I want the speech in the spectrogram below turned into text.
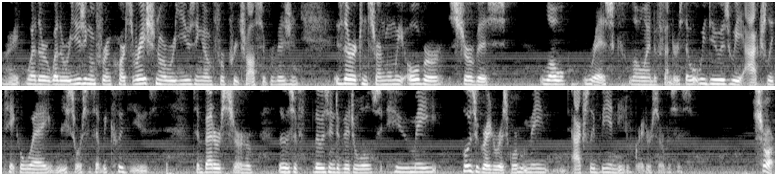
right? Whether whether we're using them for incarceration or we're using them for pretrial supervision, is there a concern when we over service low risk, low end offenders that what we do is we actually take away resources that we could use to better serve those those individuals who may pose a greater risk or who may actually be in need of greater services? Sure.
